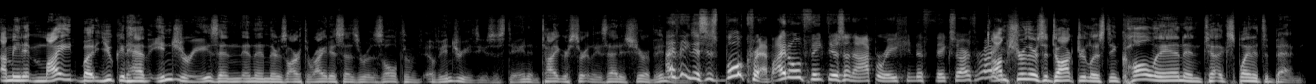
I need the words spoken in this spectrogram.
I mean, it might, but you can have injuries, and, and then there's arthritis as a result of, of injuries you sustain. And Tiger certainly has had his share of injuries. I think this is bullcrap. I don't think there's an operation to fix arthritis. I'm sure there's a doctor listening. Call in and t- explain it to Ben.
